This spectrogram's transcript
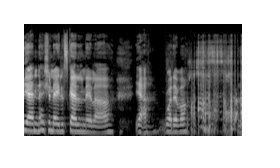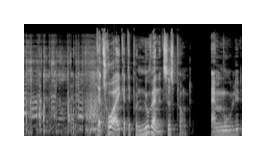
Ja, nationalskallen, eller ja, whatever. Jeg tror ikke, at det på nuværende tidspunkt er muligt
